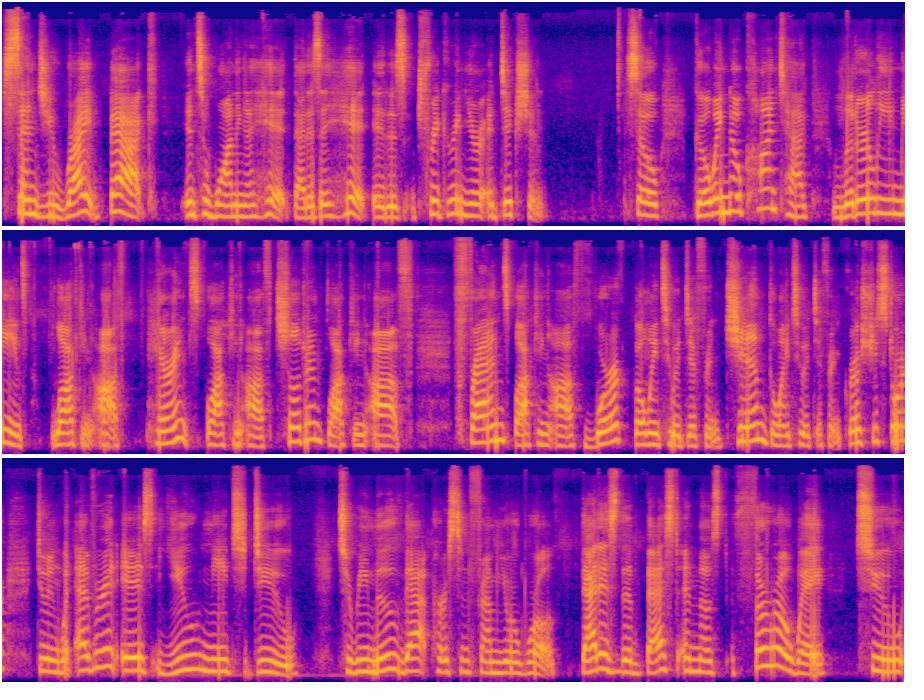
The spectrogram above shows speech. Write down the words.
sends you right back into wanting a hit. That is a hit, it is triggering your addiction. So, going no contact literally means blocking off parents, blocking off children, blocking off friends, blocking off work, going to a different gym, going to a different grocery store, doing whatever it is you need to do to remove that person from your world. That is the best and most thorough way to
